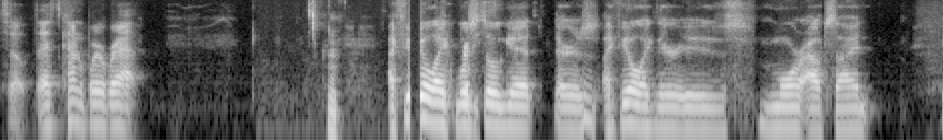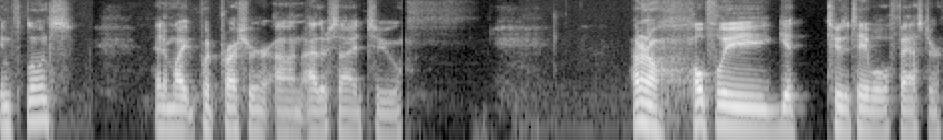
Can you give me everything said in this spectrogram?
So that's kind of where we're at. Hmm. I feel like we'll still get there's I feel like there is more outside influence and it might put pressure on either side to I don't know, hopefully get to the table faster.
